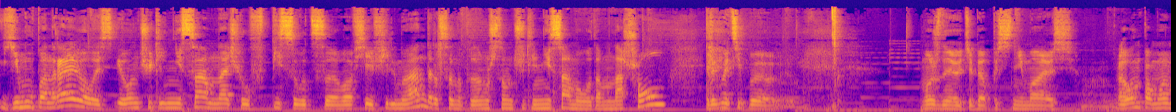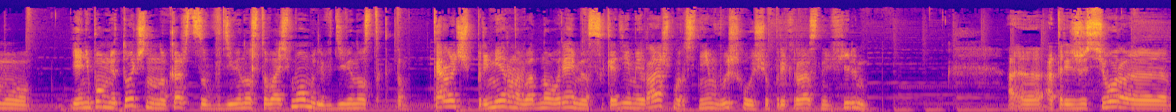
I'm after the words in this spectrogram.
ему понравилось, и он чуть ли не сам начал вписываться во все фильмы Андерсона, потому что он чуть ли не сам его там нашел. И такой, типа, можно я у тебя поснимаюсь? А он, по-моему, я не помню точно, но кажется, в 98-м или в 90 там, короче, примерно в одно время с Академией Рашмар с ним вышел еще прекрасный фильм а, от режиссера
